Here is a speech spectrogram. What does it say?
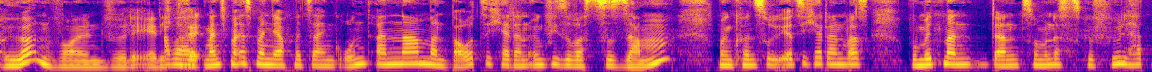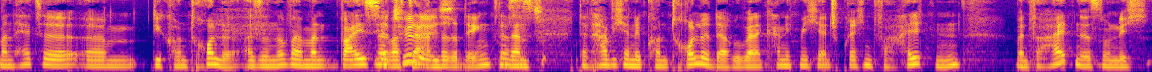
hören wollen würde, ehrlich Aber gesagt. Manchmal ist man ja auch mit seinen Grundannahmen, man baut sich ja dann irgendwie sowas zusammen, man konstruiert sich ja dann was, womit man dann zumindest das Gefühl hat, man hätte ähm, die Kontrolle. Also, ne, weil man weiß ja, was der andere denkt. Und dann, dann habe ich ja eine Kontrolle darüber, dann kann ich mich ja entsprechend verhalten mein Verhalten ist noch nicht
